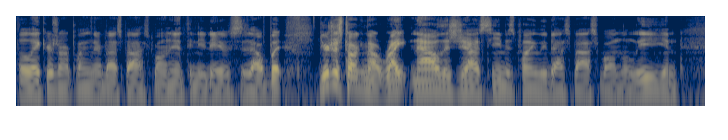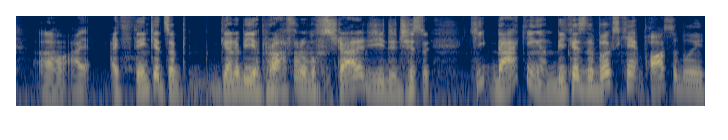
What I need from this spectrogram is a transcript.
the Lakers aren't playing their best basketball and Anthony Davis is out. But you're just talking about right now, this Jazz team is playing the best basketball in the league, and uh, I I think it's a gonna be a profitable strategy to just keep backing them because the books can't possibly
